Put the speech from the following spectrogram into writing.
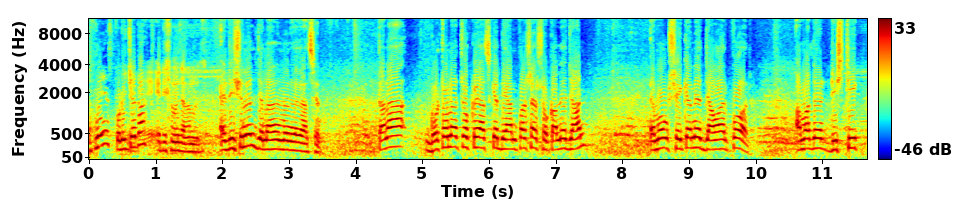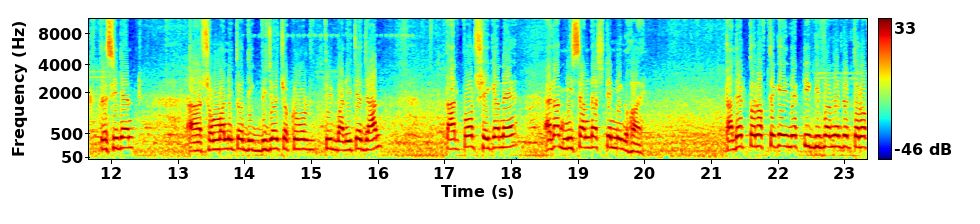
আপনি পরিচয়টা? এডিশনাল জানানো অ্যাডিশনাল জেনারেল ম্যানেজার আছেন। তারা ঘটনাচক্রে আজকে দেয়ান পাশা সকালে যান এবং সেখানে যাওয়ার পর আমাদের ডিস্ট্রিক্ট প্রেসিডেন্ট সম্মানিত দিগ্বিজয় চক্রবর্তীর বাড়িতে যান। তারপর সেইখানে একটা মিসআন্ডারস্ট্যান্ডিং হয়। তাদের তরফ থেকে, ইলেকট্রিক ডিপার্টমেন্টের তরফ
